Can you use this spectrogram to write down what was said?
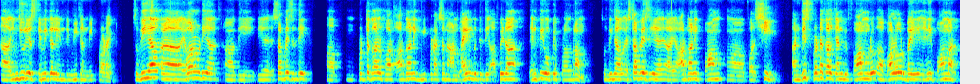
uh, injurious chemical in the meat and meat product. So we have uh, evolved uh, uh, the, the established the protocol for organic meat production online with the APEDA NPOP program. So we have established a, a organic farm for sheep. And this protocol can be formed, followed by any farmer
